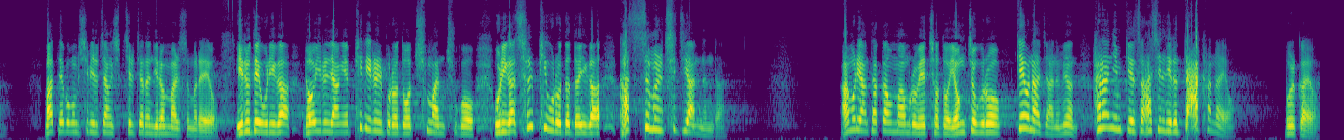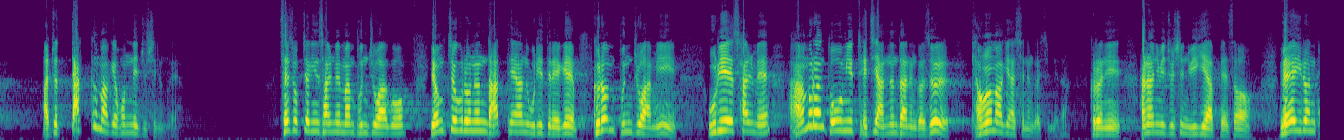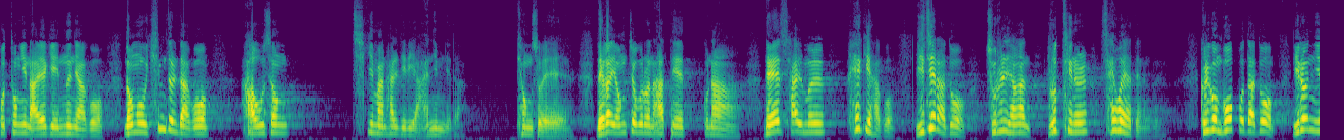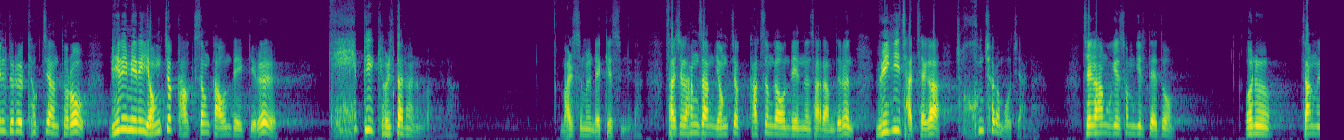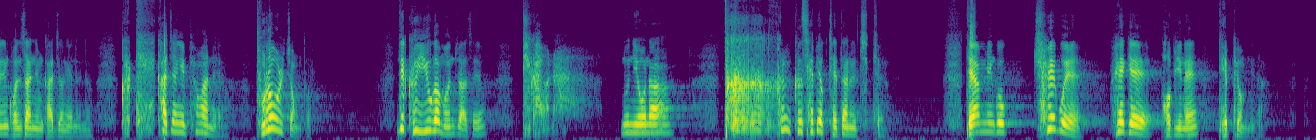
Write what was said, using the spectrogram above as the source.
마태복음 11장 17절은 이런 말씀을 해요. 이르되 우리가 너희를 향해 피리를 불어도 춤안 추고 우리가 슬피 울어도 너희가 가슴을 치지 않는다. 아무리 안타까운 마음으로 외쳐도 영적으로 깨어나지 않으면 하나님께서 하실 일은 딱 하나요. 뭘까요? 아주 따끔하게 혼내주시는 거예요. 세속적인 삶에만 분주하고 영적으로는 나태한 우리들에게 그런 분주함이 우리의 삶에 아무런 도움이 되지 않는다는 것을 경험하게 하시는 것입니다. 그러니 하나님이 주신 위기 앞에서 왜 이런 고통이 나에게 있느냐고 너무 힘들다고 아우성 치기만 할 일이 아닙니다. 평소에 내가 영적으로 나태 했구나. 내 삶을 회개하고 이제라도 주를 향한 루틴을 세워야 되는 거예요. 그리고 무엇보다도 이런 일들을 겪지 않도록 미리미리 영적 각성 가운데 있기를 깊이 결단하는 겁니다. 말씀을 맺겠습니다. 사실 항상 영적 각성 가운데 있는 사람들은 위기 자체가 처음처럼 오지 않아요. 제가 한국에 섬길 때도 어느 장로님 권사님 가정에는요, 그렇게 가정이 평안해요. 부러울 정도로. 근데 그 이유가 뭔지 아세요? 비가 오나, 눈이 오나, 그 새벽 재단을 지켜요. 대한민국 최고의 회계 법인의 대표입니다.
